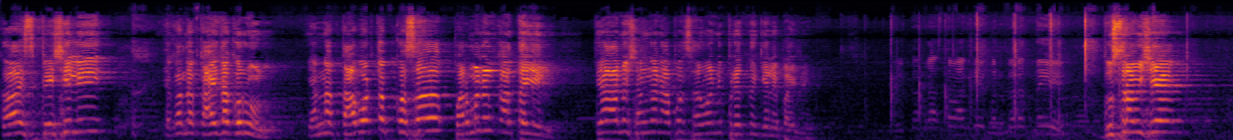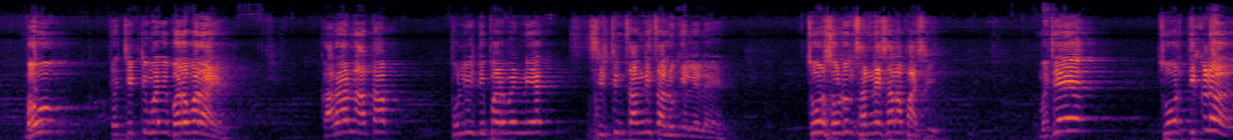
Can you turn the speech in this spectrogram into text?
का स्पेशली एखादा कायदा करून यांना ताबडतोब कसं परमनंट करता येईल त्या अनुषंगाने आपण सर्वांनी प्रयत्न केले पाहिजे. दुसरा विषय भाऊ त्या चिठ्ठीमध्ये बरोबर आहे. कारण आता पोलीस डिपार्टमेंटने एक सिस्टीम चांगली चालू केलेली आहे. चोर सोडून संन्याशाला फाशी. म्हणजे चोर तिकडं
